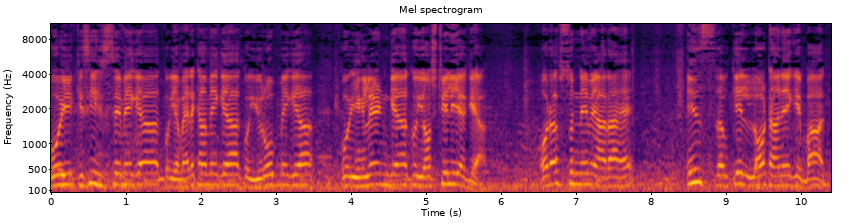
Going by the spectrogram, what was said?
कोई किसी हिस्से में गया, कोई अमेरिका में गया, कोई यूरोप में गया, कोई इंग्लैंड गया, कोई ऑस्ट्रेलिया गया। और अब सुनने में आ रहा है, इन सब के लौट आने के बाद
